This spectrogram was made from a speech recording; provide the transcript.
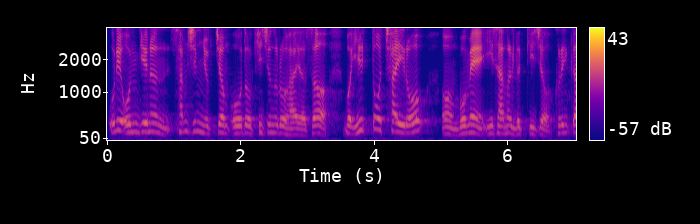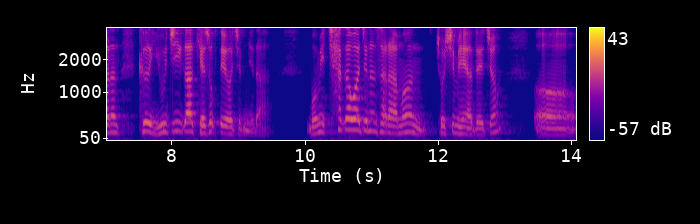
우리 온기는 36.5도 기준으로 하여서 뭐 1도 차이로 어, 몸에 이상을 느끼죠. 그러니까는 그 유지가 계속되어집니다. 몸이 차가워지는 사람은 조심해야 되죠. 어,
